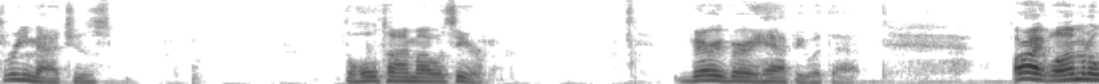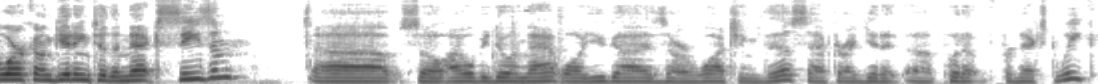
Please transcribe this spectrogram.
three matches the whole time I was here. Very, very happy with that. All right, well, I'm going to work on getting to the next season. Uh, so I will be doing that while you guys are watching this after I get it uh, put up for next week.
